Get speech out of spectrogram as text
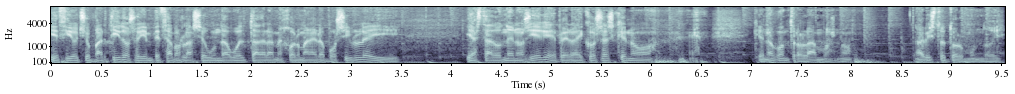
18 partidos, hoy empezamos la segunda vuelta de la mejor manera posible y, y hasta donde nos llegue, pero hay cosas que no, que no controlamos, ¿no? Ha visto todo el mundo hoy.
